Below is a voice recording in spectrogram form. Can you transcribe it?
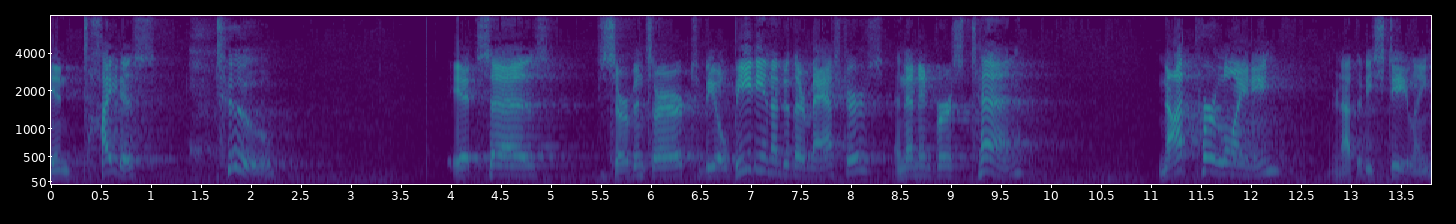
In Titus 2, it says, Servants are to be obedient unto their masters. And then in verse 10, not purloining, they're not to be stealing,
